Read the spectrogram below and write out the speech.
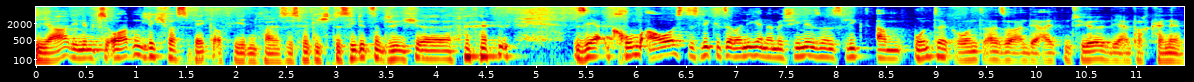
Ja, die nimmt ordentlich was weg auf jeden Fall. Das ist wirklich, das sieht jetzt natürlich äh, sehr krumm aus. Das liegt jetzt aber nicht an der Maschine, sondern es liegt am Untergrund, also an der alten Tür, die einfach keine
